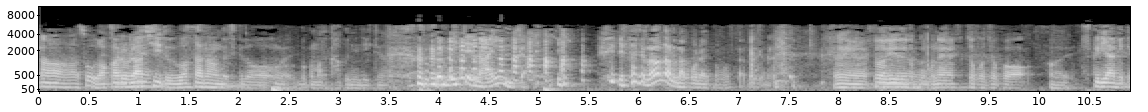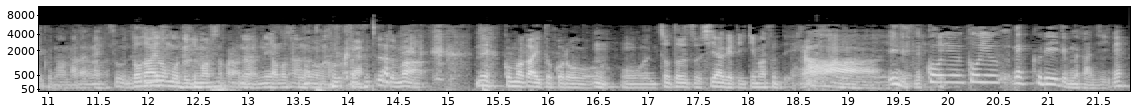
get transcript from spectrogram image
ああ、そうわかるらしいい。と噂なんですけど、はい僕まだ確認できてない。見てないんか いや、最初なんだろうな、これと思ったんだけど。えーそういうとこもね、ちょこちょこい。はい。作り上げていくのはまだねあーそうですね土台はもうできましたからね。楽しくなってますから。ちょっとまあ、ね、細かいところを、うんちょっとずつ仕上げていきますんで。ああ、いいですね。こうう。いう、こういうね、クリエイティブな感じね。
